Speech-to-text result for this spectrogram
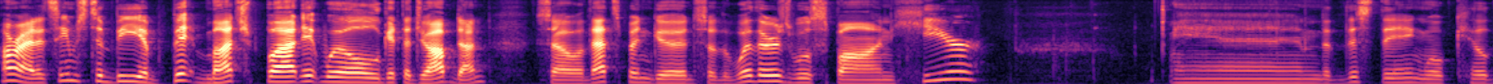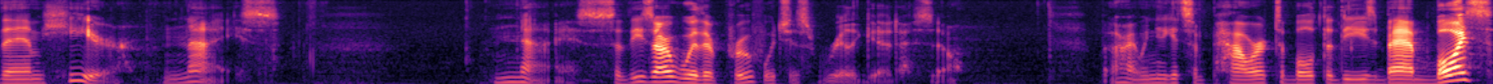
All right, it seems to be a bit much, but it will get the job done. So that's been good. So the withers will spawn here. And this thing will kill them here. Nice. Nice. So these are witherproof, which is really good. So, but all right, we need to get some power to both of these bad boys.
